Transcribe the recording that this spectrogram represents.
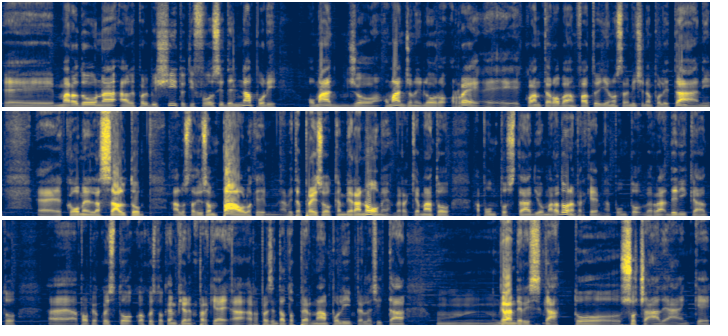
Eh, Maradona al plebiscito, i tifosi del Napoli omaggio, omaggiano i loro re e, e quante roba hanno fatto i nostri amici napoletani, eh, come l'assalto allo Stadio San Paolo che avete appreso cambierà nome, verrà chiamato appunto Stadio Maradona perché appunto verrà dedicato eh, proprio a questo, a questo campione perché ha rappresentato per Napoli, per la città, un grande riscatto sociale anche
